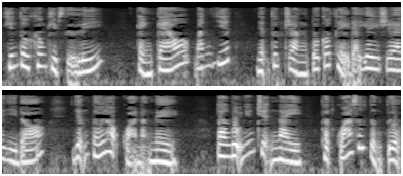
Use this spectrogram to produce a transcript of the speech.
khiến tôi không kịp xử lý. Cảnh cáo, bắn giết, nhận thức rằng tôi có thể đã gây ra gì đó, dẫn tới hậu quả nặng nề. Toàn bộ những chuyện này thật quá sức tưởng tượng.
